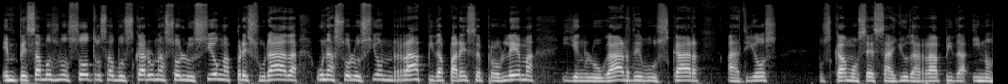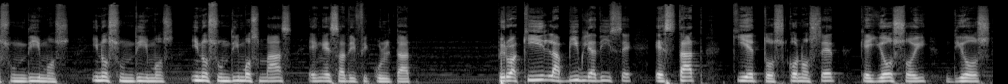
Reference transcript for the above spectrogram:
empezamos nosotros a buscar una solución apresurada, una solución rápida para ese problema y en lugar de buscar a Dios, buscamos esa ayuda rápida y nos hundimos, y nos hundimos, y nos hundimos más en esa dificultad. Pero aquí la Biblia dice, estad quietos, conoced que yo soy Dios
